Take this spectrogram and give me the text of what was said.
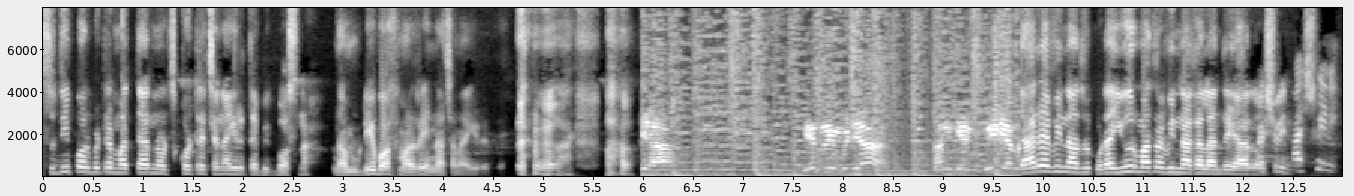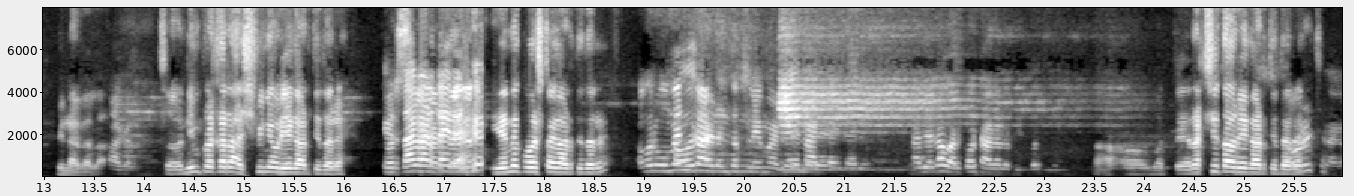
ಸುದೀಪ್ ಅವ್ರ ಬಿಟ್ರೆ ಮತ್ತೆ ಯಾರು ನೋಡ್ಸ್ಕೊಟ್ರೆ ಚೆನ್ನಾಗಿರುತ್ತೆ ಬಿಗ್ ಬಾಸ್ನ? ನಮ್ ಡಿ ಬಾಸ್ ಮಾಡಿದ್ರೆ ಇನ್ನ ಚೆನ್ನಾಗಿರುತ್ತೆ. ಯಾರೇ ವಿನ್ ಆದ್ರೂ ಕೂಡ ಇವ್ರು ಮಾತ್ರ ವಿನ್ ಆಗಲ್ಲ ಅಂದ್ರೆ ಯಾರು? ಅಶ್ವಿನಿ. ವಿನ್ ಆಗಲ್ಲ. ಸೊ ನಿಮ್ ಪ್ರಕಾರ ಅಶ್ವಿನಿ ಅವ್ರು ಹೇಗ್ ಆಡ್ತಿದ್ದಾರೆ? ಹೊಸದಾಗಿ ಆಡ್ತಾ ಇದ್ದಾರೆ. ಏನಕ್ಕೆ ಫಸ್ಟ್ ಆಗಿ ಆಡ್ತಿದ್ದಾರೆ? ಅವರು ವುಮೆನ್ ಕಾರ್ಡ್ ಅಂತ ಪ್ಲೇ ಮಾಡ್ತಾ ಇದ್ದಾರೆ. ಅದೆಲ್ಲ ವರ್ಕೌಟ್ ಆಗಲ್ಲ ಬಿಗ್ ಬಾಸ್ ಆ, ಮತ್ತೆ ರಕ್ಷಿತಾ ಅವ್ರು ಹೇಗ್ ಆಡ್ತಿದ್ದಾರೆ? ಅವರು ಚೆನ್ನಾಗಿ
